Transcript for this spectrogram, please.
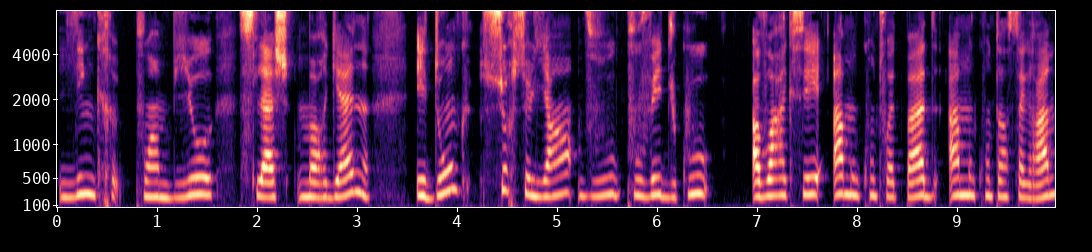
link.bio slash Morgan. Et donc, sur ce lien, vous pouvez du coup avoir accès à mon compte Wattpad, à mon compte Instagram,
